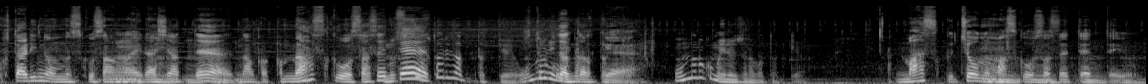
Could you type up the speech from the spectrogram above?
2人の息子さんがいらっしゃっうんうんうんてうん。なんかマスクをさせ息子て二人だったっけ？女の子もいったっけ？女の子もいるんじゃなかったっけ？マスク腸のマスクをさせてっていう、んんんん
